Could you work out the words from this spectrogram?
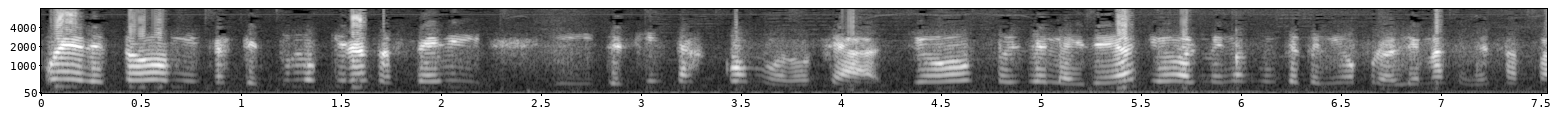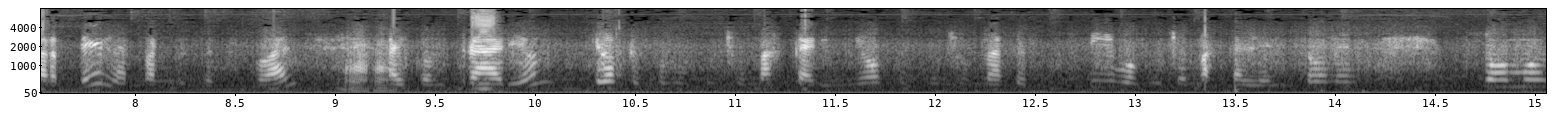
puede, todo mientras que tú lo quieras hacer y, y te sientas cómodo. O sea, yo soy de la idea, yo al menos nunca he tenido problemas en esa parte, en la parte sexual. Ajá. Al contrario, creo que somos mucho más cariñosos, mucho más efusivos, mucho más talentones. Somos,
